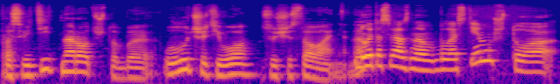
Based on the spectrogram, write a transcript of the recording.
просветить народ, чтобы улучшить его существование. Да? Но это связано было с тем, что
